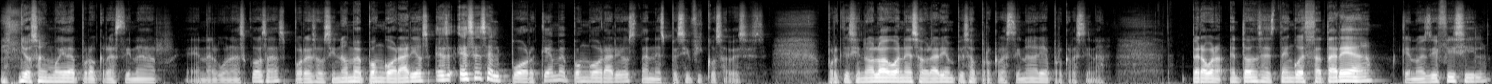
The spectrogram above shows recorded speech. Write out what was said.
Yo soy muy de procrastinar en algunas cosas, por eso si no me pongo horarios, ese es el por qué me pongo horarios tan específicos a veces. Porque si no lo hago en ese horario empiezo a procrastinar y a procrastinar. Pero bueno, entonces tengo esta tarea que no es difícil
